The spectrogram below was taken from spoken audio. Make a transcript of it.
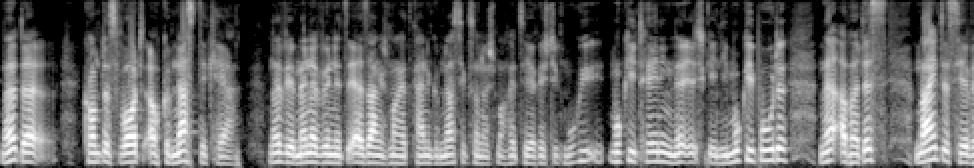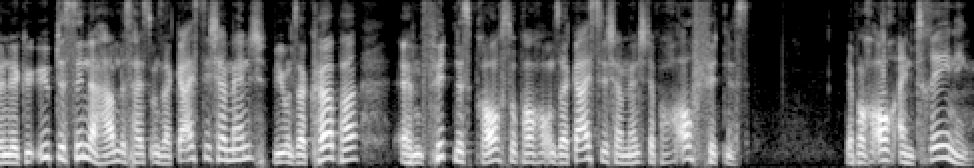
Ne, da kommt das Wort auch Gymnastik her. Ne, wir Männer würden jetzt eher sagen, ich mache jetzt keine Gymnastik, sondern ich mache jetzt hier richtig Mucki-Training, ne, ich gehe in die Muckibude. Ne, aber das meint es hier, wenn wir geübte Sinne haben, das heißt, unser geistlicher Mensch, wie unser Körper ähm, Fitness braucht, so braucht auch unser geistlicher Mensch, der braucht auch Fitness. Der braucht auch ein Training.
